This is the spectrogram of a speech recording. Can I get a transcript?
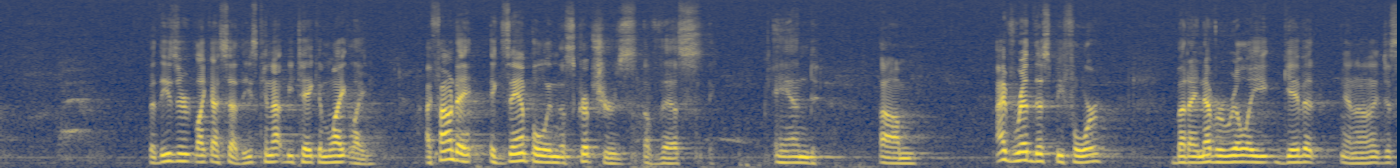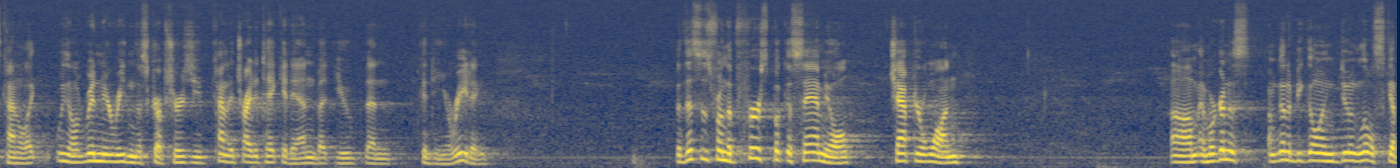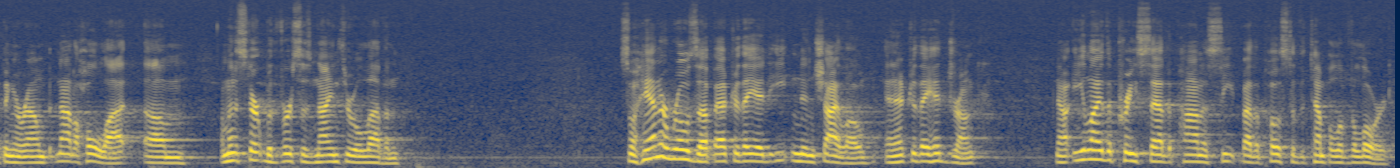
But these are, like I said, these cannot be taken lightly. I found an example in the scriptures of this, and um, I've read this before, but I never really gave it, you know, I just kind of like, you know, when you're reading the scriptures, you kind of try to take it in, but you then continue reading. But this is from the first book of Samuel, chapter 1. Um, and we're to, I'm going to be going, doing a little skipping around, but not a whole lot. Um, I'm going to start with verses 9 through 11. So Hannah rose up after they had eaten in Shiloh, and after they had drunk. Now Eli the priest sat upon a seat by the post of the temple of the Lord.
